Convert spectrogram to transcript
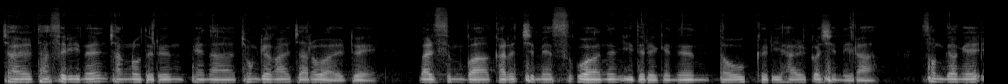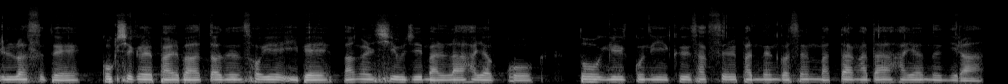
잘 다스리는 장로들은 배나 존경할 자로 알되 말씀과 가르침에 수고하는 이들에게는 더욱 그리할 것이니라. 성경에 일러스되 곡식을 밟아 떠는 소의 입에 망을 씌우지 말라 하였고 또 일꾼이 그 삭슬 받는 것은 마땅하다 하였느니라.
